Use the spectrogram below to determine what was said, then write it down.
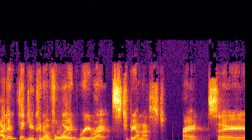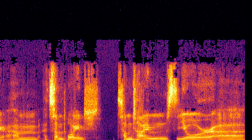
I don't think you can avoid rewrites, to be honest. Right. So um, at some point, sometimes your uh,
